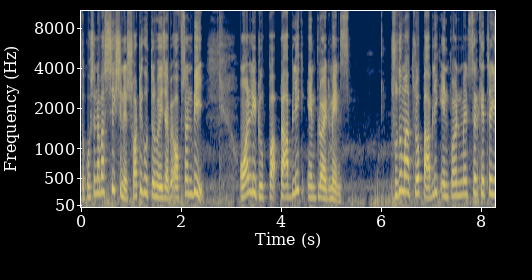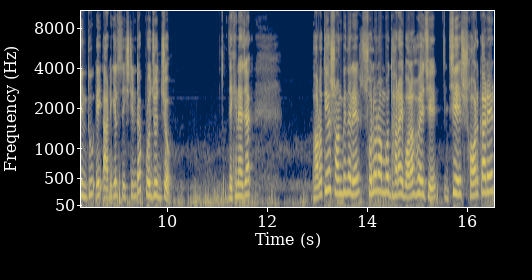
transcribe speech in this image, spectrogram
তো কোশ্চেন নাম্বার সিক্সটিনের সঠিক উত্তর হয়ে যাবে option B only to public employments শুধুমাত্র পাবলিক এনপয়েন্টমেন্টসের ক্ষেত্রে কিন্তু এই আর্টিকেল সিক্সটিনটা প্রযোজ্য। দেখে নেওয়া যাক। ভারতীয় সংবিধানের ষোলো নম্বর ধারায় বলা হয়েছে যে, সরকারের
